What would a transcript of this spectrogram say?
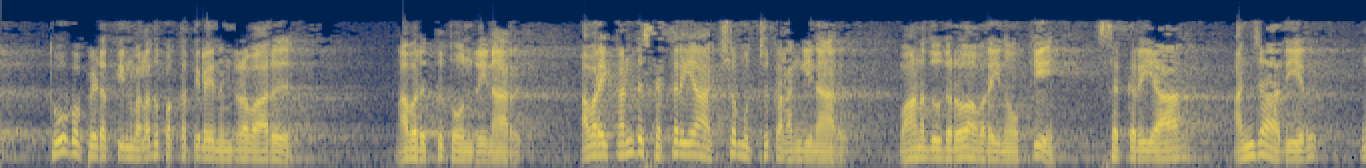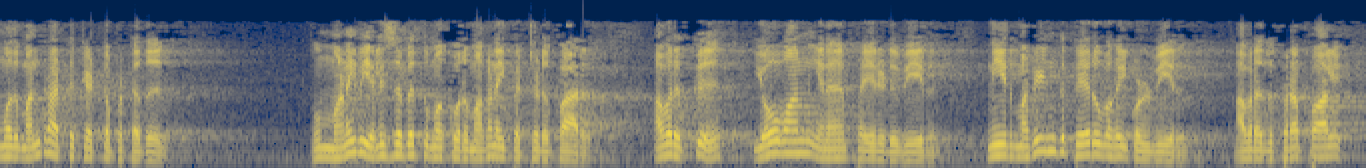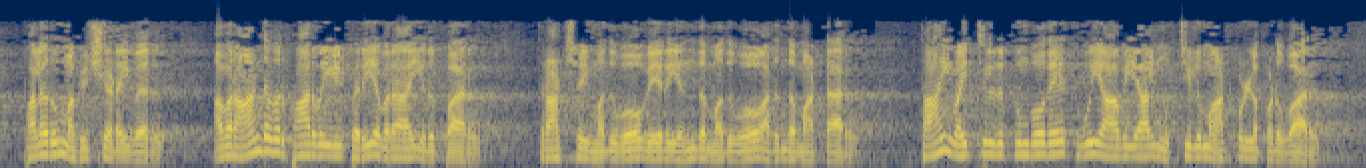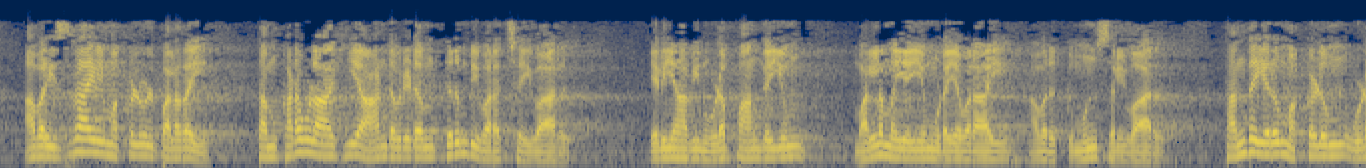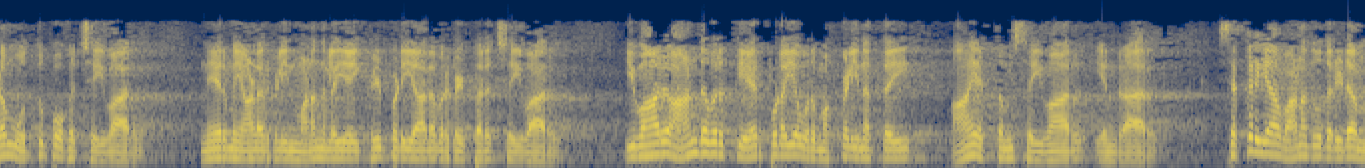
தூப பீடத்தின் வலது பக்கத்திலே நின்றவாறு அவருக்கு தோன்றினார். அவரை கண்டு செக்கரியா அச்சமுற்று கலங்கினார். வானதூதரோ அவரை நோக்கி செக்கரியா அஞ்சாதீர் உமது மன்றாட்டு கேட்கப்பட்டது. உம் மனைவி எலிசபெத் உமக்கு ஒரு மகனை பெற்றெடுப்பார். அவருக்கு யோவான் என பெயரிடுவீர். நீர் மகிழ்ந்து பேருவகை கொள்வீர். அவரது பிறப்பால் பலரும் மகிழ்ச்சி அடைவர் அவர் ஆண்டவர் பார்வையில் பெரியவராய் இருப்பார். திராட்சை மதுவோ வேறு எந்த மதுவோ அருந்த மாட்டார். தாய் வயிற்றில் இருக்கும்போதே தூய ஆவியால் முற்றிலும் ஆட்கொள்ளப்படுவார். அவர் இஸ்ராயல் மக்களுள் பலரை தம் கடவுளாகிய ஆண்டவரிடம் திரும்பி வரச் செய்வார். எலியாவின் உளப்பாங்கையும் வல்லமையையும் உடையவராய் அவருக்கு முன் செல்வார். தந்தையரும் மக்களும் உளம் ஒத்துப்போகச் செய்வார். நேர்மையாளர்களின் மனநிலையை கீழ்ப்படியாதவர்கள் பெறச் செய்வார். இவ்வாறு ஆண்டவருக்கு ஏற்புடைய ஒரு மக்களினத்தை ஆயத்தம் செய்வார் என்றார். செக்கரியா வானதூதரிடம்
